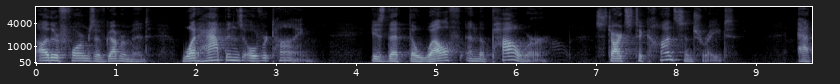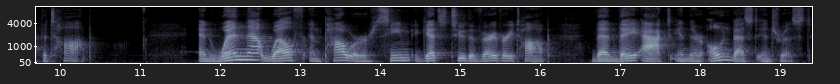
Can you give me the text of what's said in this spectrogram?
other forms of government, what happens over time is that the wealth and the power starts to concentrate at the top. And when that wealth and power seem gets to the very very top, then they act in their own best interest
